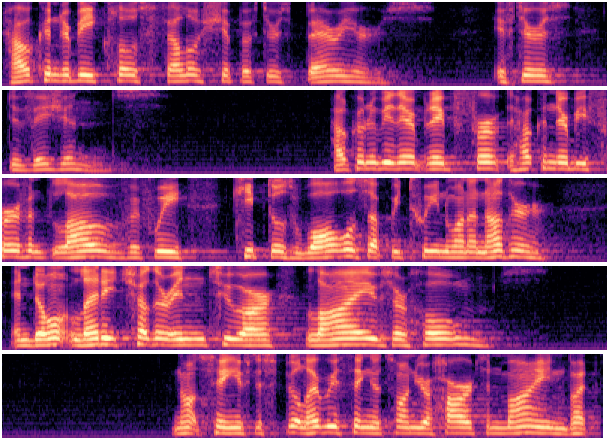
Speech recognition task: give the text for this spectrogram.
How can there be close fellowship if there's barriers, if there's divisions? How can, be there, how can there be fervent love if we keep those walls up between one another and don't let each other into our lives or homes? I'm not saying you have to spill everything that's on your heart and mind, but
